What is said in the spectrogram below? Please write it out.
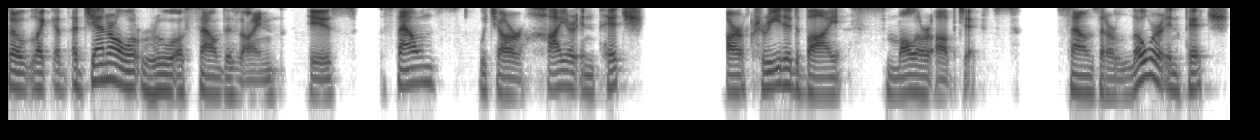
So like a, a general rule of sound design is sounds which are higher in pitch are created by smaller objects. Sounds that are lower in pitch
